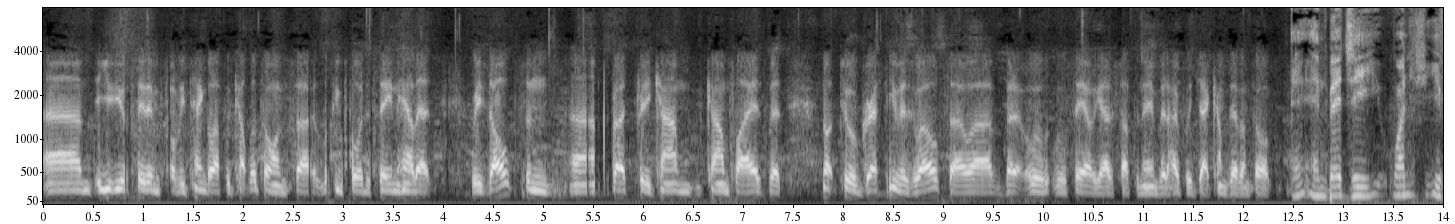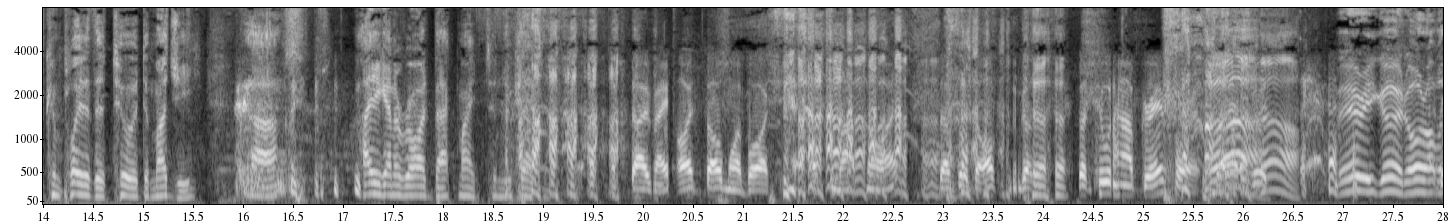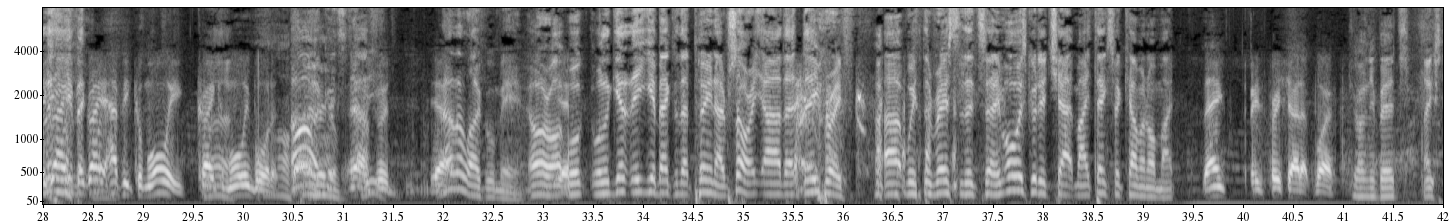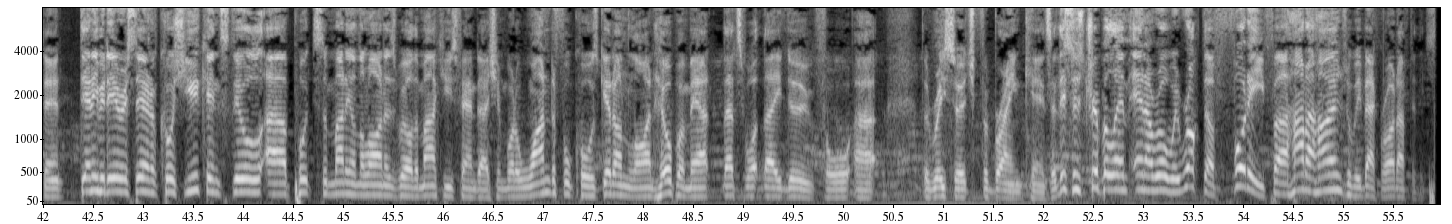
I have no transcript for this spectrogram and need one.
um, you, you'll see them probably tangle up a couple of times. So looking forward to seeing how that results. And uh, both pretty calm, calm players, but not too aggressive as well. So, uh, but we'll, we'll see how we go this afternoon. But hopefully Jack comes out on top. And, and Bedsy, once you've completed the tour de Mudgee, uh, are you going to ride back, mate, to Newcastle? So, mate, I sold my bike last night, so I put the auction and got, got two and a half grand for it. So, Oh, very good. All right, well, the, there great, you the great Happy Kamali, Craig Kamali bought it. Oh, Oh, good good. stuff. Yeah, good. Yeah. Another local man. All right, Yeah. we'll, we'll get, you get back to that Pinot. Sorry, uh, that debrief uh, with the rest of the team. Always good to chat, mate. Thanks for coming on, mate. Thanks. Appreciate it, boy. Good on your beds. Thanks, Dan. Danny Buderus there, and of course, you can still uh, put some money on the line as well. The Mark Hughes Foundation. What a wonderful cause. Get online, help them out. That's what they do for uh, the research for brain cancer. This is Triple M NRL. We rock the footy for Hunter Holmes. We'll be back right after this.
